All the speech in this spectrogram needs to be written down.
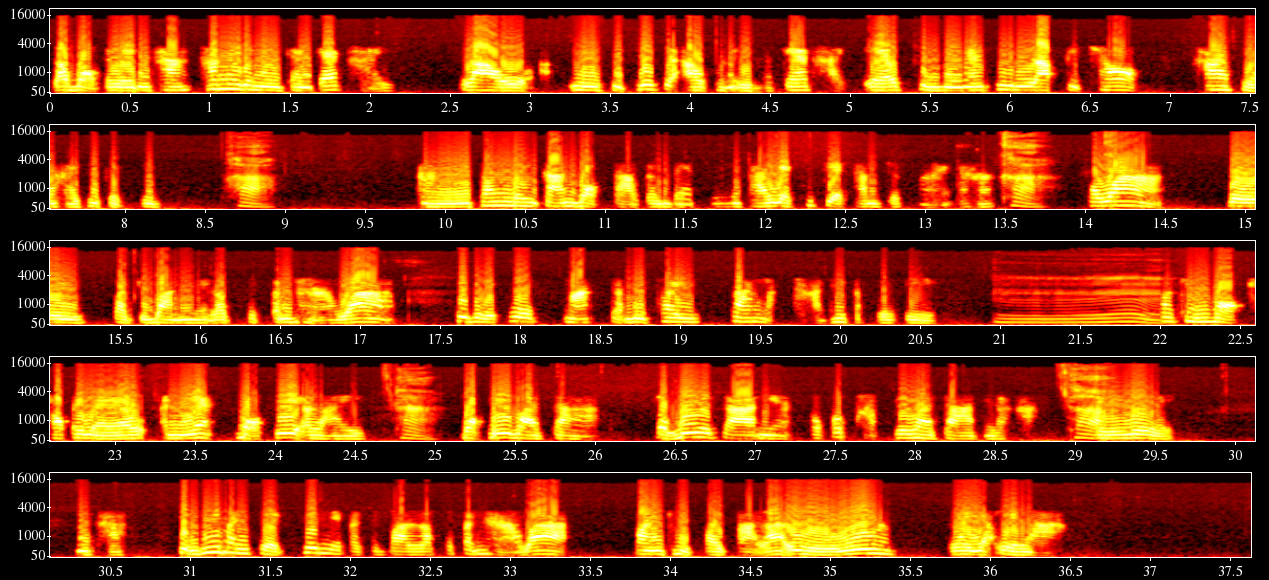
เราบอกไปเลยนะคะ ถ้าไม่ดำเนินการแก้ไข เรามีสิทธิ์ที่จะเอาคนอื่นมาแก้ไข แล้วคุณมีหน้าที่รับผิดชอบค่าเสียหายที่เกิดขึ้นค่ะ อันนี้ต้องดำเนินการบอกกล่าวกันแบบนี้นะคะ อย่าขี้เกียจทำจดหมายนะคะ ค่ะ เพราะว่าโดยปัจจุบันเนี่ยเราพบปัญหาว่าผู้บริโภคมักจะไม่ค่อยสร้างหลักฐานให้กับตัวเองอืมเพราะฉันบอกเขาไปแล้ว อันเนี้ยบอกด้วยอะไร ค่ะ บอกด้วยวาจา บอกด้วยวาจาเนี่ยเขาก็ผัดด้วยวาจานี่แหละค่ะค่ะ ไปเรื่อยๆนะคะ สิ่งที่มันเกิดขึ้นในปัจจุบันเราพบปัญหาว่ามันถูกปล่อยปละละเลยเรื่องระยะเวลา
